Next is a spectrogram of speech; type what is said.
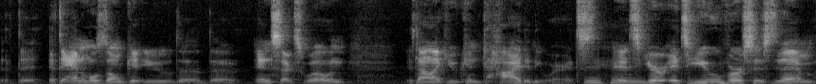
if the if the animals don't get you, the the insects will, and it's not like you can hide anywhere. It's mm-hmm. it's your it's you versus them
